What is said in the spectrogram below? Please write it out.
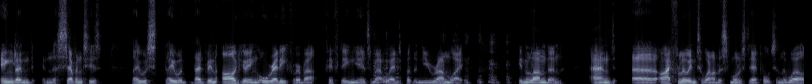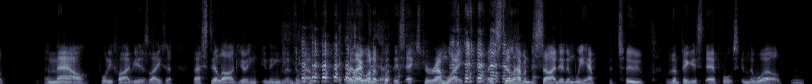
England in the 70s, they was they were they'd been arguing already for about 15 years about where to put the new runway in London, and uh, I flew into one of the smallest airports in the world, and now 45 years later, they're still arguing in England about where they want to put this extra runway. They still haven't decided, and we have the two of the biggest airports in the world Mm.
